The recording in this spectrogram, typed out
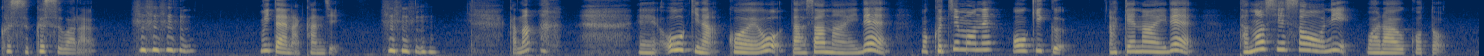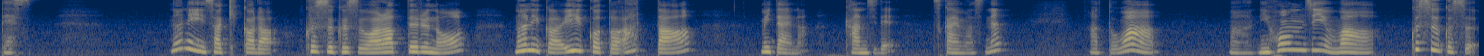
くすくす笑う。みたいな感じ。かな、えー、大きな声を出さないでもう口もね大きく開けないで楽しそうに笑うことです。何さっきからクスクス笑ってるの？何かいいことあった？みたいな感じで使いますね。あとはまあ日本人はクスクス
